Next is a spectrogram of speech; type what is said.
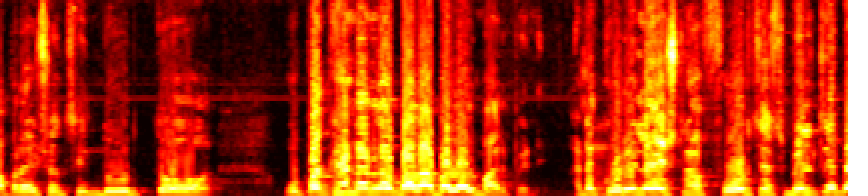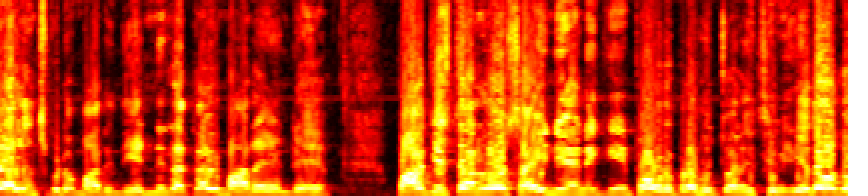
ఆపరేషన్ సింధూర్తో ఉపఖండంలో బలాబలాలు మారిపోయినాయి. అంటే correlation of forces military balance కూడా మారింది. ఎన్ని రకాలు మారాయంటే పాకిస్తాన్లో సైన్యానికి పౌర ప్రభుత్వానికి సివి ఏదో ఒక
